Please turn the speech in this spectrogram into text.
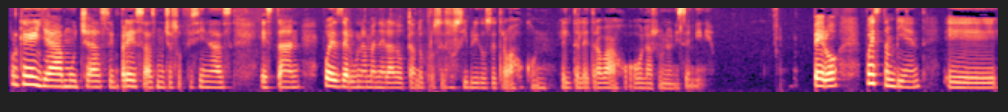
porque ya muchas empresas, muchas oficinas están, pues, de alguna manera adoptando procesos híbridos de trabajo con el teletrabajo o las reuniones en línea. Pero, pues, también eh,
